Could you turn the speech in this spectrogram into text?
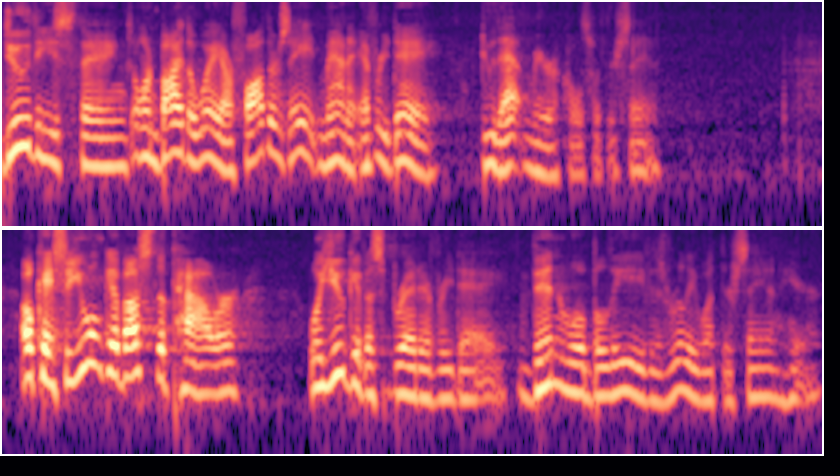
do these things. Oh, and by the way, our fathers ate manna every day. Do that miracle, is what they're saying. Okay, so you won't give us the power. Will you give us bread every day? Then we'll believe, is really what they're saying here.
